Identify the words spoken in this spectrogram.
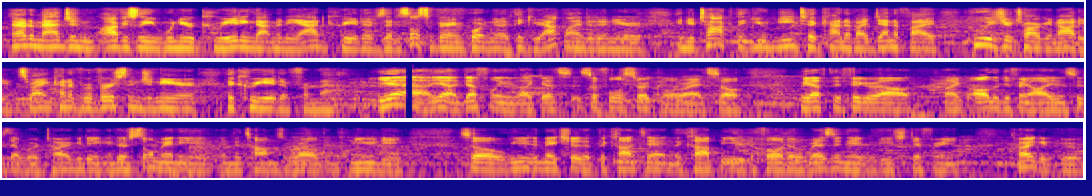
And I'd imagine, obviously, when you're creating that many ad creatives, that it's also very important. And I think you outlined it in your in your talk that you need to kind of identify who is your target audience, right, and kind of reverse engineer the creative from that. Yeah, yeah, definitely. Like it's it's a full circle, right? So we have to figure out like all the different audiences that we're targeting, and there's so many in the Tom's world and community. So we need to make sure that the content, the copy, the photo resonate with each different target group.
